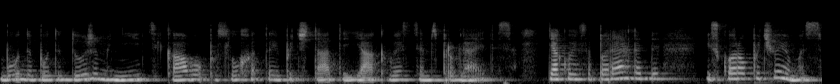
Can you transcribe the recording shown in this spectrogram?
Буде буде дуже мені цікаво послухати і почитати, як ви з цим справляєтеся. Дякую за перегляди і скоро почуємось!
